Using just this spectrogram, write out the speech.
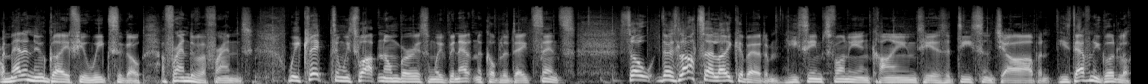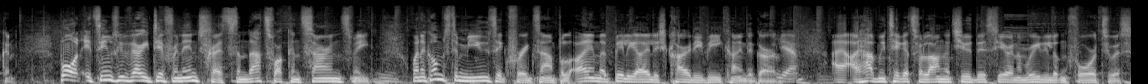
I met a new guy a few weeks ago, a friend of a friend. We clicked and we swapped numbers and we've been out on a couple of dates since. So there's lots I like about him. He seems funny and kind, he has a decent job and he's definitely good looking. But it seems to be very different interests and that's what concerns me. When it comes to music, for example, I am a Billie Eilish Cardi B kind of girl. Yeah. I I have my tickets for Longitude this year and I'm really looking forward to it.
